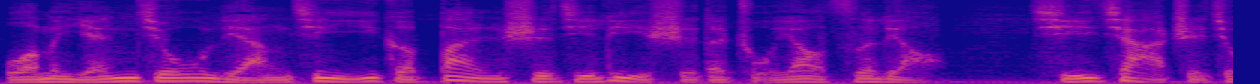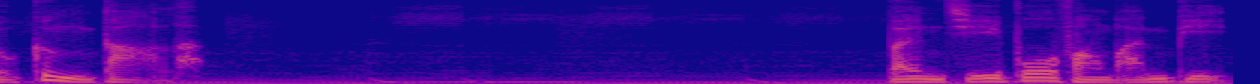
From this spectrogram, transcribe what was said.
我们研究两晋一个半世纪历史的主要资料，其价值就更大了。本集播放完毕，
